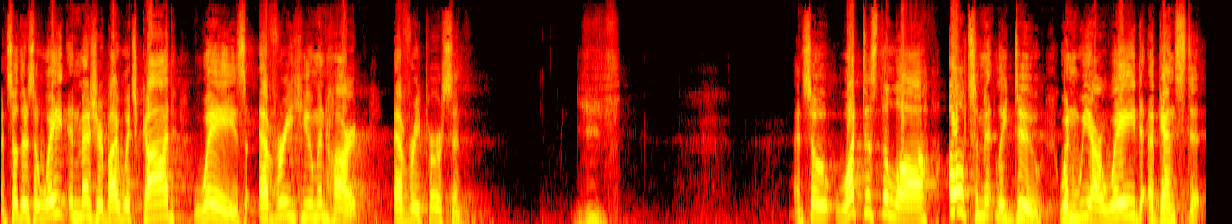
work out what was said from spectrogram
And so there's a weight and measure by which God weighs every human heart, every person. Yee. And so, what does the law ultimately do when we are weighed against it?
